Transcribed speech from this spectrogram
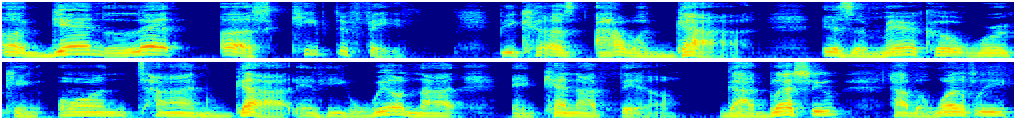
Again, let us keep the faith because our God is a miracle working on time God, and He will not and cannot fail. God bless you. Have a wonderfully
